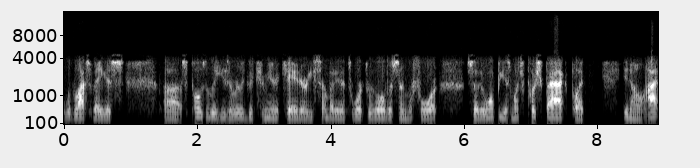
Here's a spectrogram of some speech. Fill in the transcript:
with Las Vegas. Uh, supposedly, he's a really good communicator. He's somebody that's worked with Alderson before, so there won't be as much pushback. But you know, I,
